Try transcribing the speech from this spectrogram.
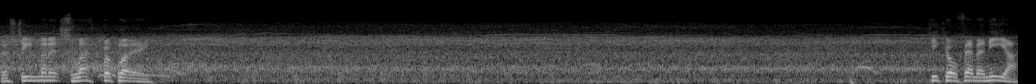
15 minutes left for play. Kiko Femenia.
